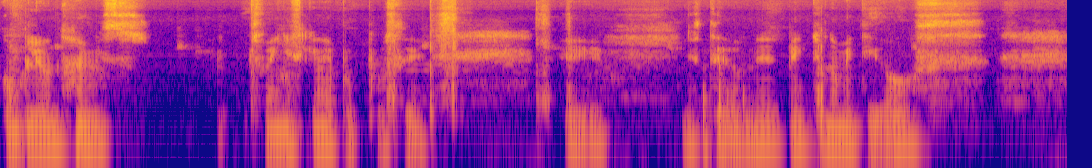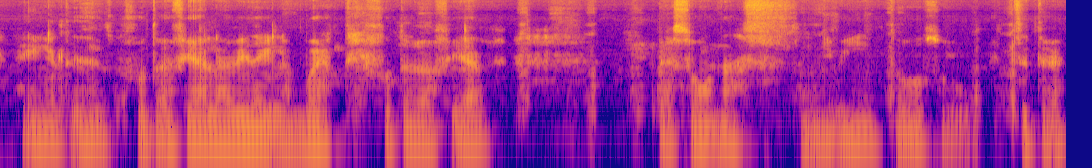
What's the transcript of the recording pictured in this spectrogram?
cumplir uno de mis sueños que me propuse eh, este 2021-22 en el de fotografiar la vida y la muerte, fotografiar personas en eventos, etcétera,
